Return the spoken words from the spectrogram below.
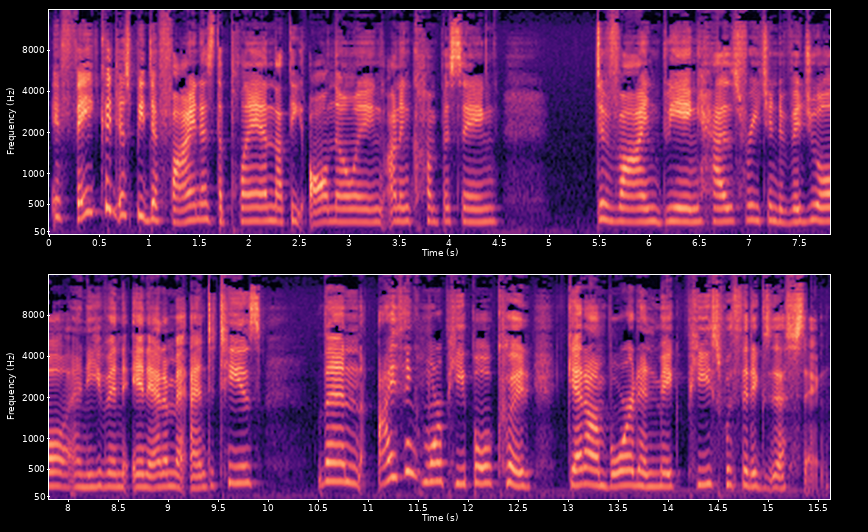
If fate could just be defined as the plan that the all knowing, unencompassing, divine being has for each individual and even inanimate entities, then I think more people could get on board and make peace with it existing.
